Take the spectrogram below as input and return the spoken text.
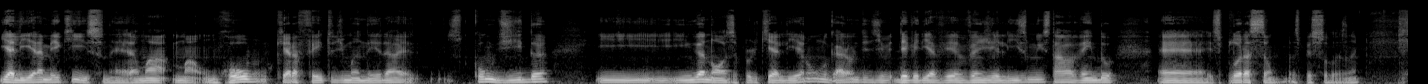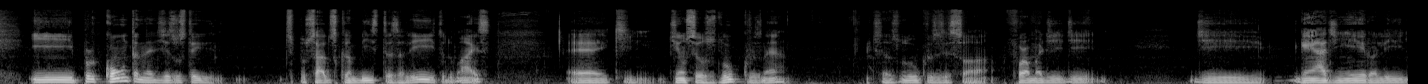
E ali era meio que isso, né? Era uma, uma, um roubo que era feito de maneira escondida e enganosa, porque ali era um lugar onde de, deveria haver evangelismo e estava havendo é, exploração das pessoas, né? E por conta né, de Jesus ter expulsado os cambistas ali e tudo mais, é, que tinham seus lucros, né? Seus lucros e sua forma de, de, de ganhar dinheiro ali,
